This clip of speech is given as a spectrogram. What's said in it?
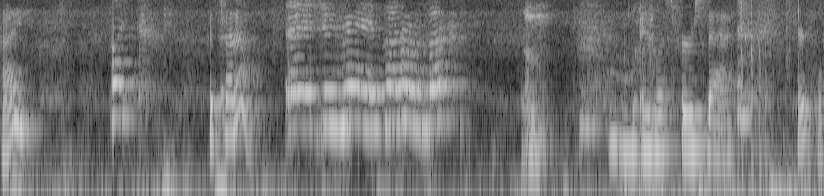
Hi. Hi. Good fella. It was fais là? Euh, je mets Eva dans. Oh, Eva's first bath. Careful.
